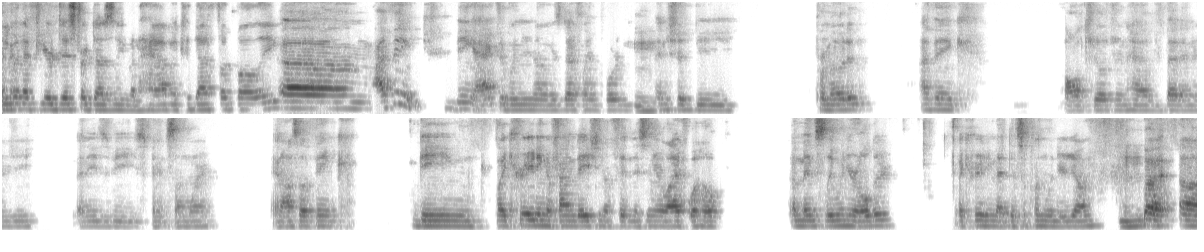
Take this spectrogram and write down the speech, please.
even if your district doesn't even have a cadet football league? Um, I think being active when you're young is definitely important Mhm. and should be promoted. I think all children have that energy that needs to be spent somewhere. And also think being like creating a foundation of fitness in your life will help immensely when you're older, like creating that discipline when you're young. Mhm. But uh,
